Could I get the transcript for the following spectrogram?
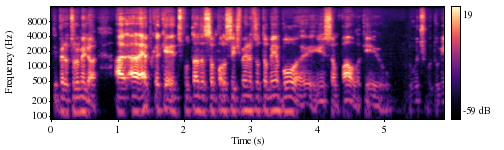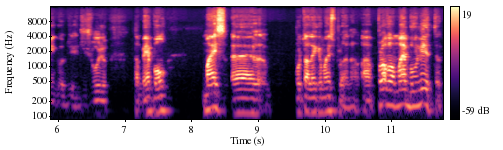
temperatura melhor. A, a, época que é disputada São Paulo City Marathon também é boa, em São Paulo, aqui, o, o último domingo de, de, julho, também é bom. Mas é, Porto Alegre é mais plana. A prova mais bonita,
